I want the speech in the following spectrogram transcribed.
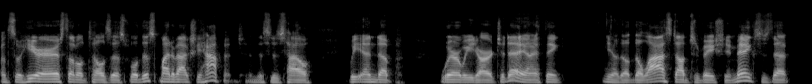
And so here Aristotle tells us, well, this might have actually happened. And this is how we end up where we are today. And I think, you know, the, the last observation he makes is that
